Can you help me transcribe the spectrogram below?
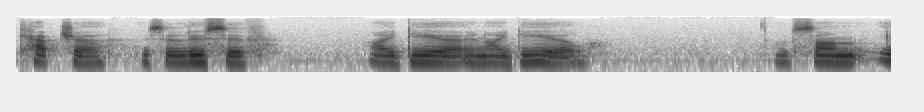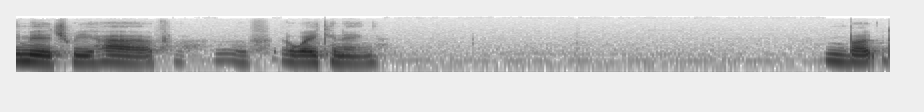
capture this elusive idea and ideal of some image we have of awakening. but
